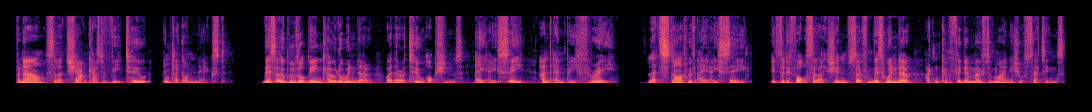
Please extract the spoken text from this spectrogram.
For now, select Shoutcast V2 and click on Next. This opens up the encoder window where there are two options, AAC and MP3. Let's start with AAC. It's the default selection, so from this window I can configure most of my initial settings.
